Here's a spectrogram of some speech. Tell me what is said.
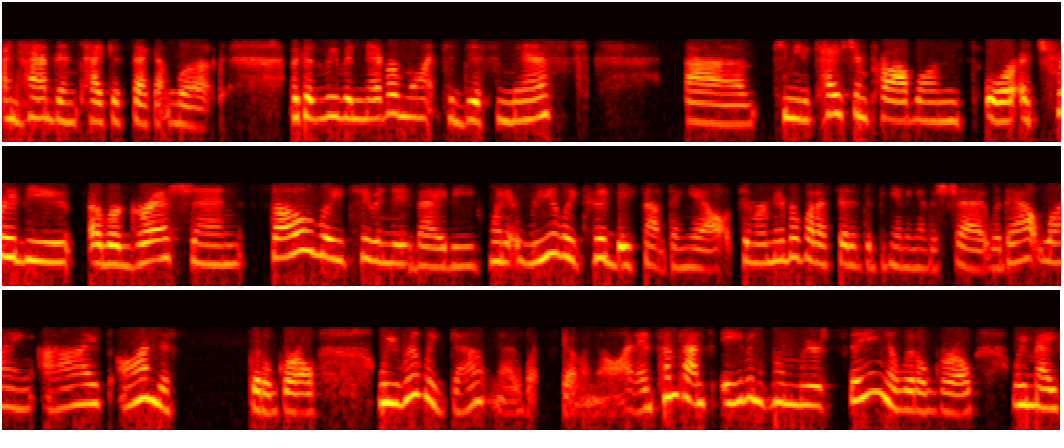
and have them take a second look because we would never want to dismiss uh, communication problems or attribute a regression solely to a new baby when it really could be something else. And remember what I said at the beginning of the show without laying eyes on this little girl, we really don't know what's going on. And sometimes, even when we're seeing a little girl, we may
